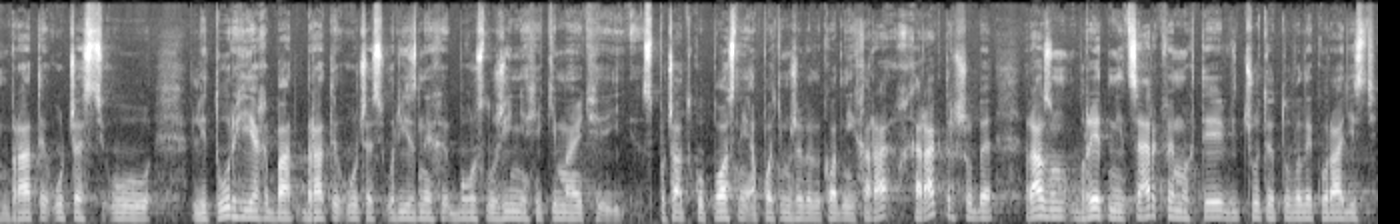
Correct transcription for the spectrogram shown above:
брати участь у літургіях, брати участь у різних богослужіннях, які мають спочатку постний, а потім вже великодний характер, щоб разом в ритмі церкви могти відчути ту велику радість,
